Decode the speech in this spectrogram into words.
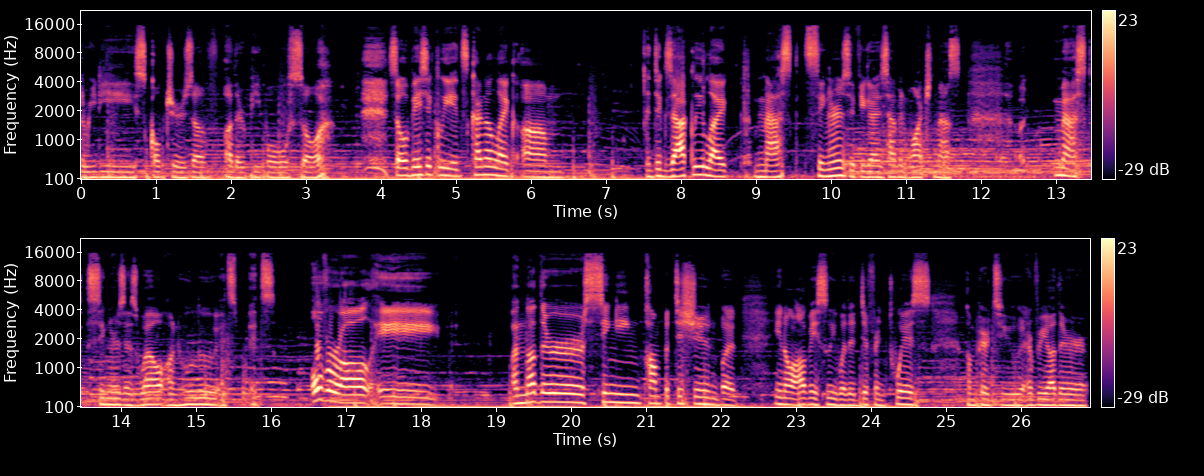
3D sculptures of other people. So, so basically, it's kind of like um, it's exactly like Masked Singers. If you guys haven't watched Masked Masked Singers as well on Hulu, it's it's overall a another singing competition, but you know, obviously with a different twist compared to every other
